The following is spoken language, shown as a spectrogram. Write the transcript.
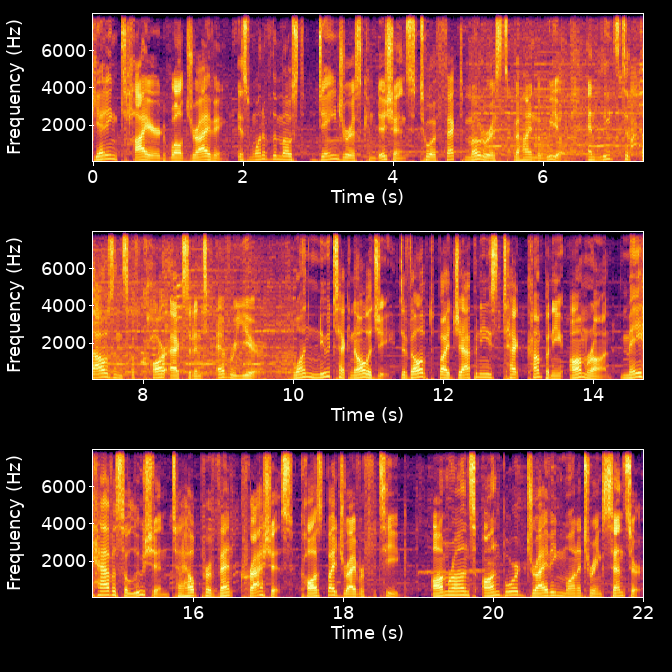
Getting tired while driving is one of the most dangerous conditions to affect motorists behind the wheel and leads to thousands of car accidents every year. One new technology developed by Japanese tech company Omron may have a solution to help prevent crashes caused by driver fatigue. Omron's onboard driving monitoring sensor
